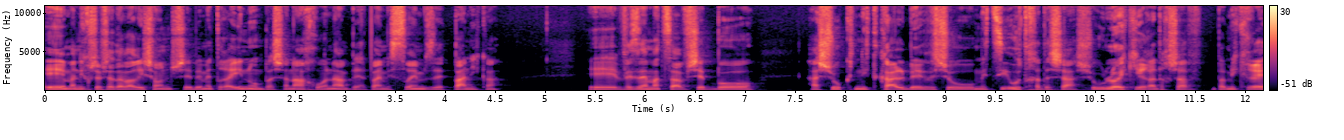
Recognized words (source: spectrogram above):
אמ, אני חושב שהדבר הראשון שבאמת ראינו בשנה האחרונה, ב-2020, זה פאניקה. אה, וזה מצב שבו השוק נתקל באיזושהי מציאות חדשה שהוא לא הכיר עד עכשיו. במקרה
